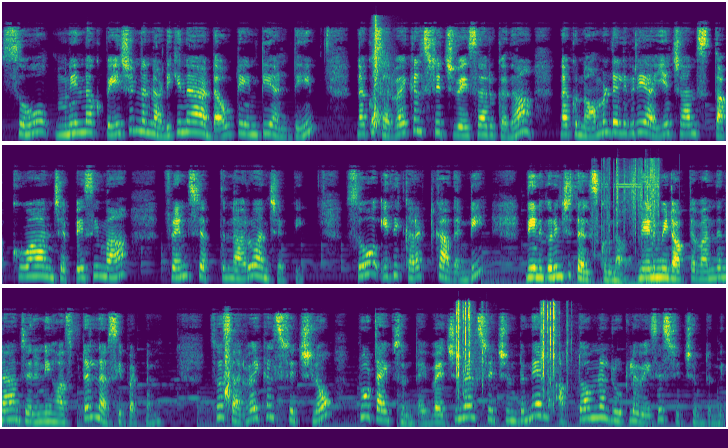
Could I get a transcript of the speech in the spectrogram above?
సో నేను నాకు పేషెంట్ నన్ను అడిగిన డౌట్ ఏంటి అంటే నాకు సర్వైకల్ స్టిచ్ వేశారు కదా నాకు నార్మల్ డెలివరీ అయ్యే ఛాన్స్ తక్కువ అని చెప్పేసి మా ఫ్రెండ్స్ చెప్తున్నారు అని చెప్పి. సో ఇది కరెక్ట్ కాదండి. దీని గురించి తెలుసుకుందాం. నేను మీ doctor Vandana Janani hospital Narsipatnam. So cervical స్టిచ్లో టూ టైప్స్ ఉంటాయి. వెజినల్ స్టిచ్ ఉంటుంది అండ్ అబ్డామినల్ రూట్లో వేసే స్టిచ్ ఉంటుంది.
